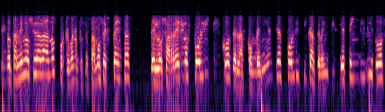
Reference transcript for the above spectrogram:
sino también los ciudadanos, porque bueno, pues estamos expensas de los arreglos políticos, de las conveniencias políticas de 27 individuos,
